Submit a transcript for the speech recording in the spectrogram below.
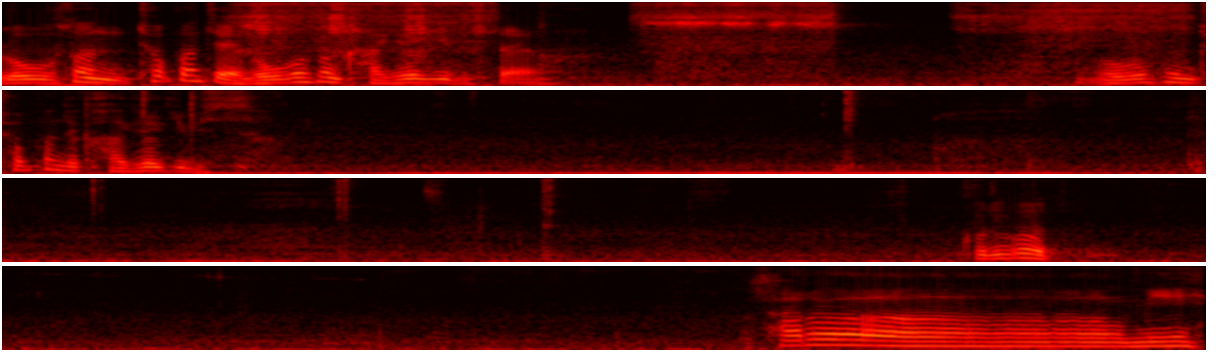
로 우선 첫 번째 로봇은 가격이 비싸요. 로봇은 첫 번째 가격이 비싸. 그리고 사람이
